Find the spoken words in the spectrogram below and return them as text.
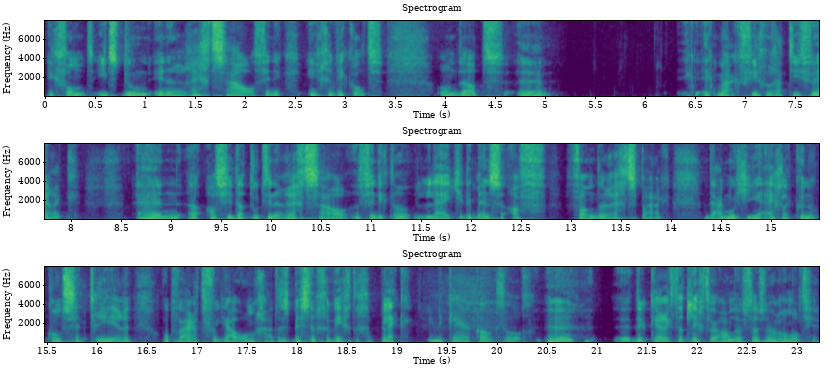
Ik vond iets doen in een rechtszaal vind ik ingewikkeld omdat uh, ik, ik, maak figuratief werk. En eh, als je dat doet in een rechtszaal, dan vind ik dan leid je de mensen af van de rechtspraak. Daar moet je je eigenlijk kunnen concentreren op waar het voor jou om gaat. Het is best een gewichtige plek. In de kerk ook, toch? Huh? De kerk, dat ligt weer anders. Dat is een rommeltje.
